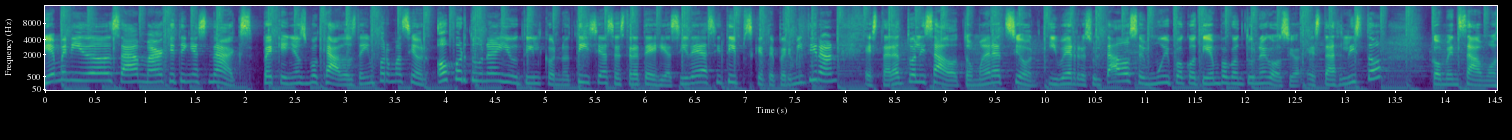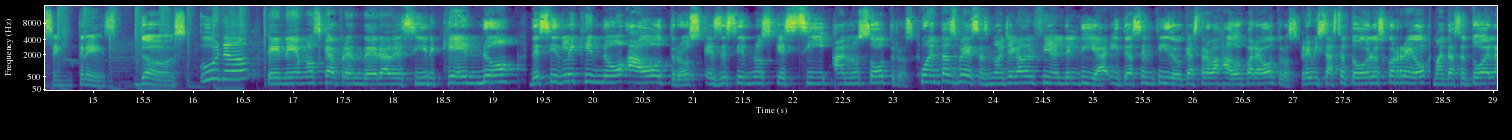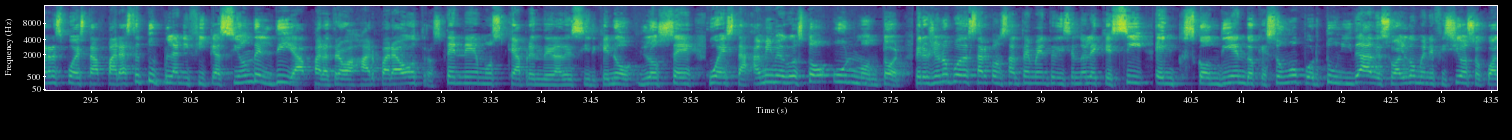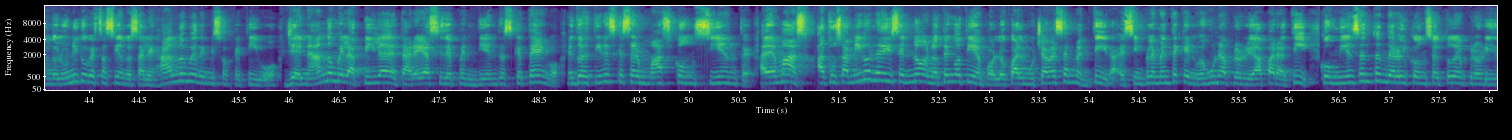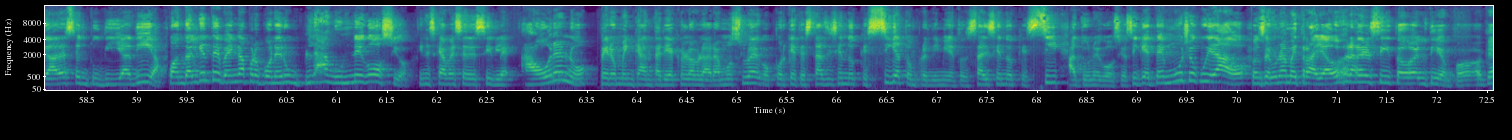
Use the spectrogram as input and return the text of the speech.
Bienvenidos a Marketing Snacks, pequeños bocados de información oportuna y útil con noticias, estrategias, ideas y tips que te permitirán estar actualizado, tomar acción y ver resultados en muy poco tiempo con tu negocio. ¿Estás listo? Comenzamos en 3, 2, 1. Tenemos que aprender a decir que no. Decirle que no a otros es decirnos que sí a nosotros. ¿Cuántas veces no ha llegado el final del día y te has sentido que has trabajado para otros? Revisaste todos los correos, mandaste toda la respuesta, paraste tu planificación del día para trabajar para otros. Tenemos que aprender a decir que no. Lo sé, cuesta. A mí me costó un montón, pero yo no puedo estar constantemente diciéndole que sí, escondiendo que son oportunidades o algo beneficioso cuando lo único que está haciendo es alejándome de mis objetivos, llenándome la pila de tareas y dependientes que tengo. Entonces tienes que ser más consciente. Además, a tus amigos le dicen, no, no tengo tiempo, lo cual muchas veces es mentira. Es simplemente que no es una prioridad para ti. Comienza a entender el concepto de prioridades en tu día a día. Cuando alguien te venga a proponer un plan, un negocio, tienes que a veces decirle, ahora no, pero me encantaría que lo habláramos luego, porque te estás diciendo que sí a tu emprendimiento, te estás diciendo que sí a tu negocio. Así que ten mucho cuidado con ser una ametralladora de sí todo el tiempo, ¿ok?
